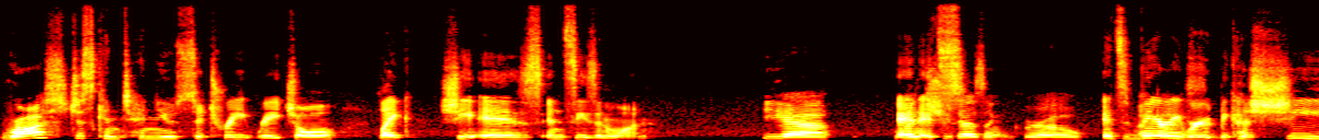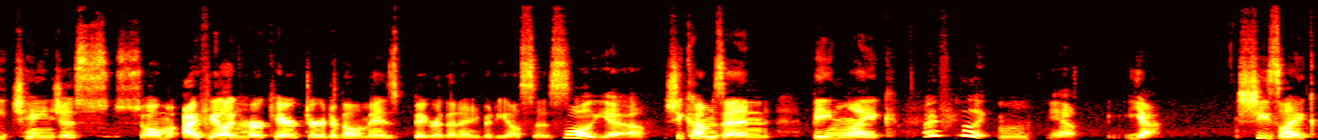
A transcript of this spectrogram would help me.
Ross just continues to treat Rachel like she is in season one. Yeah. And Like, it's she doesn't grow. it's very rude because she changes so much. I feel like Mhm. her character development is bigger than anybody else's. Well, yeah. she comes in being like, I feel like mm, yeah. yeah. She's like,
